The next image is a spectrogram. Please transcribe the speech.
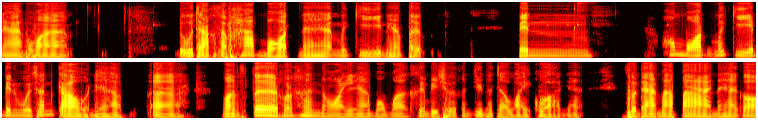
นะฮะเพราะว่าดูจากสภาพบอสนะฮะเมื่อกี้นะครับ แต่เป็นห้องบอสเมื่อกี้เป็นเวอร์ชันเก่านะครับอ่า มอนสเตอร์ค่อนข้างน้อยนะครับผมว่าขึ้นไปช่วยกันยืนน่าจะไวกว่านะส่วนด่านม้าป่านะฮะก็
